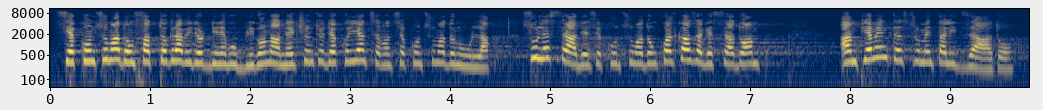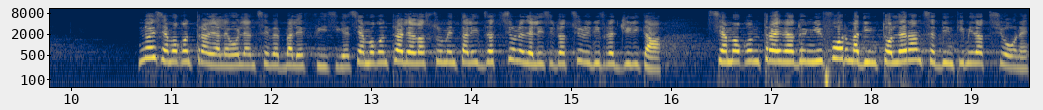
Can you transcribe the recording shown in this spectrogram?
si è consumato un fatto grave di ordine pubblico. No, nel centro di accoglienza non si è consumato nulla. Sulle strade si è consumato un qualcosa che è stato amp ampiamente strumentalizzato. Noi siamo contrari alle violenze verbali e fisiche, siamo contrari alla strumentalizzazione delle situazioni di fragilità, siamo contrari ad ogni forma di intolleranza e di intimidazione,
